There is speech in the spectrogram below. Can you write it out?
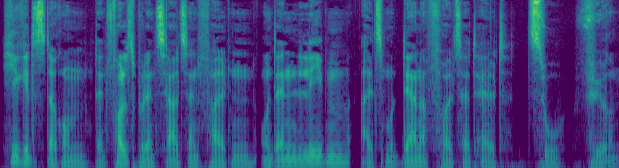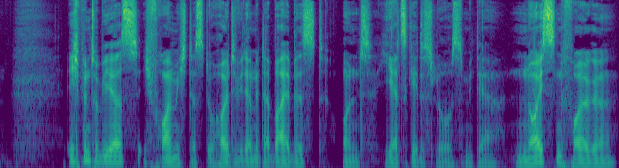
Hier geht es darum, dein volles Potenzial zu entfalten und dein Leben als moderner Vollzeitheld zu führen. Ich bin Tobias, ich freue mich, dass du heute wieder mit dabei bist und jetzt geht es los mit der neuesten Folge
